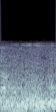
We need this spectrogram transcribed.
Thank you.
